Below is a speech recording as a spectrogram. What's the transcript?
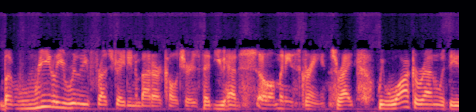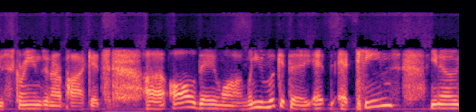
but really, really frustrating about our culture is that you have so many screens. Right? We walk around with these screens in our pockets uh, all day long. When you look at the at, at teens, you know,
